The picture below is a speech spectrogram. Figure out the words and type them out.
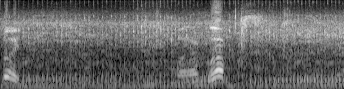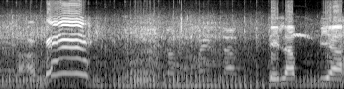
Hoy. Mga guwaps. Ame! Tilapia.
